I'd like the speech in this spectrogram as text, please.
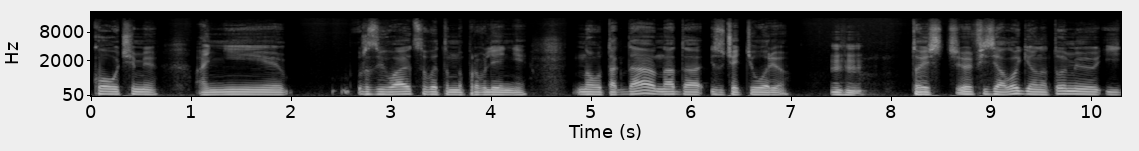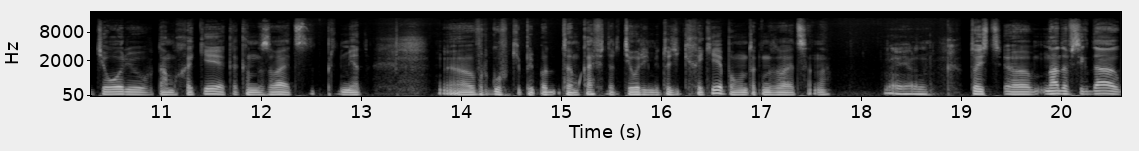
коучами, они развиваются в этом направлении, но тогда надо изучать теорию. Мгм. То есть э, физиологию, анатомию и теорию там хоккея, как он называется, этот предмет э, в РГУФке, препод- там кафедра теории методики хоккея, по-моему, так называется она. Наверное. То есть э, надо всегда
